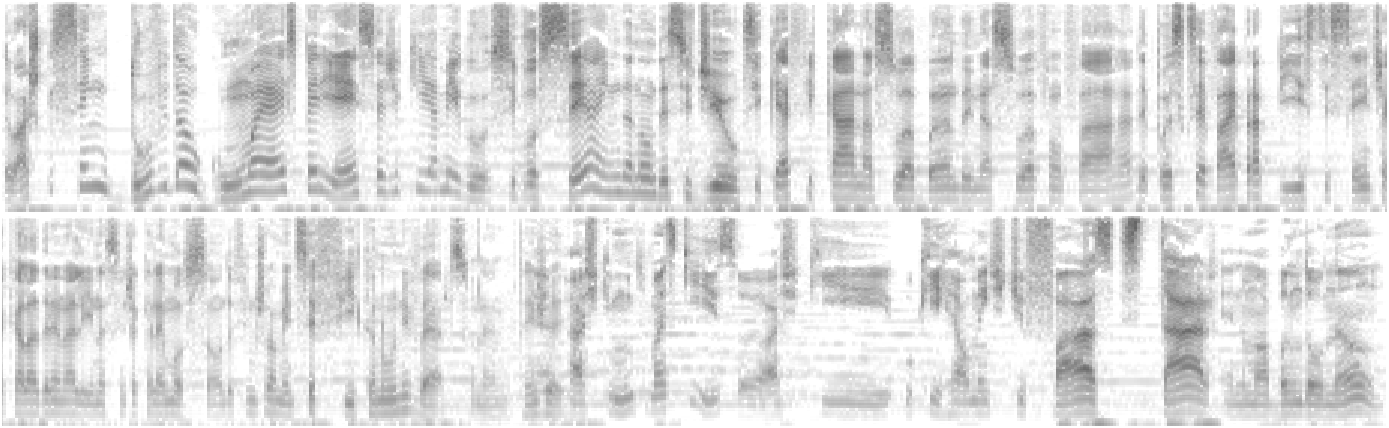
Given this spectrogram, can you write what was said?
eu acho que sem dúvida alguma é a experiência de que, amigo, se você ainda não decidiu se quer ficar na sua banda e na sua fanfarra, depois que você vai pra pista e sente aquela adrenalina, sente aquela emoção, definitivamente você fica no universo, né? Não tem É, jeito. acho que muito mais que isso. Eu acho que o que realmente te faz estar numa banda ou não,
